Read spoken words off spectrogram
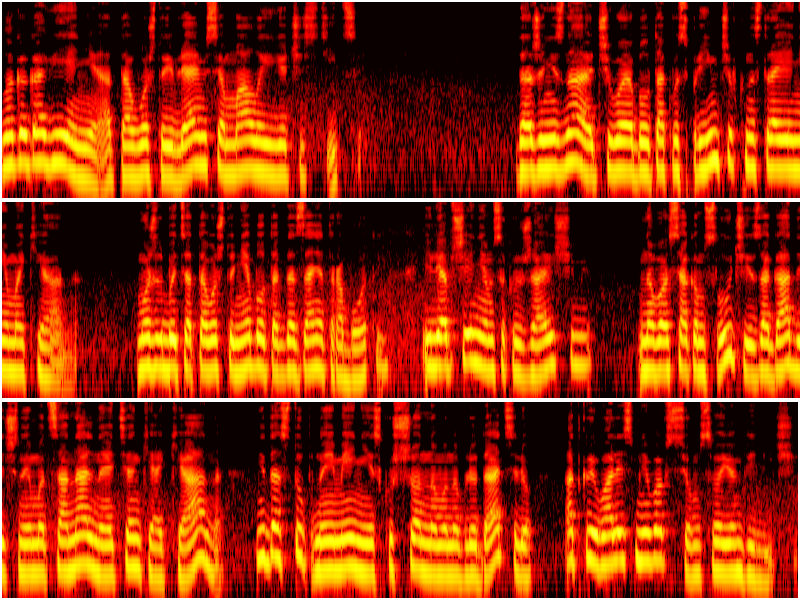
благоговение от того, что являемся малой ее частицей. Даже не знаю, чего я был так восприимчив к настроениям океана. Может быть, от того, что не был тогда занят работой или общением с окружающими, но во всяком случае загадочные эмоциональные оттенки океана, недоступные менее искушенному наблюдателю, открывались мне во всем своем величии.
